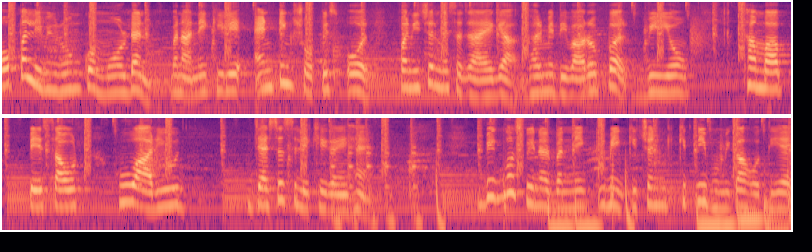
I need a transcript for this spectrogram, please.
ओपन लिविंग रूम को मॉडर्न बनाने के लिए एंटिंग शोपीस और फर्नीचर में सजाया गया। घर में दीवारों पर वीओ thumb up peace out who are you जैसे लिखे गए हैं। बिग बॉस विनर बनने में किचन की कितनी भूमिका होती है,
